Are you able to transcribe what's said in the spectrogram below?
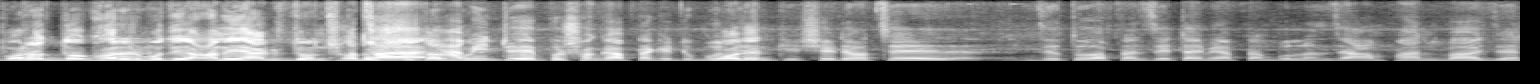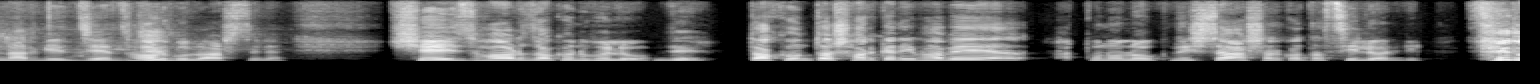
বরাদ্দ ঘরের মধ্যে আমি একজন সদস্য আমি একটু এই প্রসঙ্গে আপনাকে একটু বলি। আর কি। সেটা হচ্ছে যেহেতু আপনার যে টাইমে আপনার বললেন যে আমফান বা যে নার্গিস যে ঝড়গুলো আসছিলেন সেই ঝড় যখন হলো তখন তো সরকারি ভাবে কোনো লোক নিশ্চয় আসার কথা ছিল আর কি। ছিল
